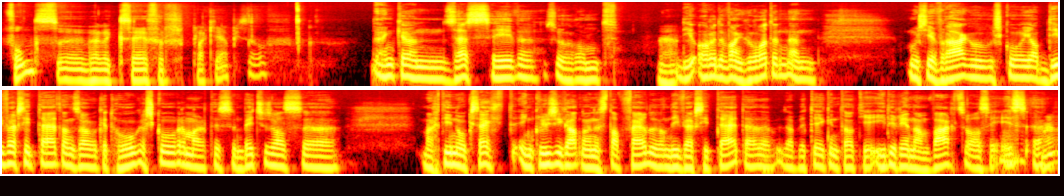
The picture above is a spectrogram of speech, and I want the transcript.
Fons, eh, welk cijfer plak jij op jezelf? denk een 6, 7, zo rond Ja. die orde van grootte. En moest je vragen hoe scoor je op diversiteit, dan zou ik het hoger scoren. Maar het is een beetje zoals uh, Martien ook zegt, inclusie gaat nog een stap verder dan diversiteit. Hè. Dat, dat, betekent dat je iedereen aanvaardt zoals hij is. Hè. Ja.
